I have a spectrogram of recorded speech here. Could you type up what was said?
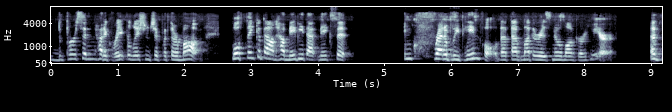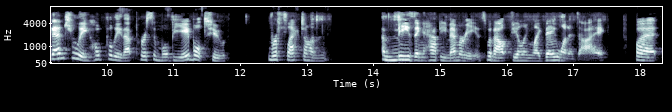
The person had a great relationship with their mom. Well think about how maybe that makes it incredibly painful that that mother is no longer here. Eventually, hopefully, that person will be able to reflect on amazing, happy memories without feeling like they want to die. But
